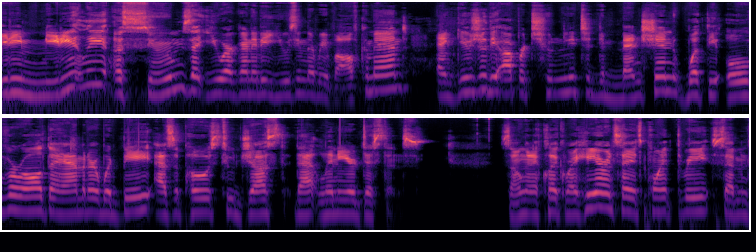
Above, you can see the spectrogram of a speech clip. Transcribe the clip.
it immediately assumes that you are going to be using the revolve command and gives you the opportunity to dimension what the overall diameter would be as opposed to just that linear distance. So I'm going to click right here and say it's 0.375.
